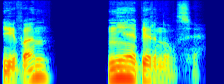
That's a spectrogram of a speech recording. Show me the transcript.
Иван не обернулся.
